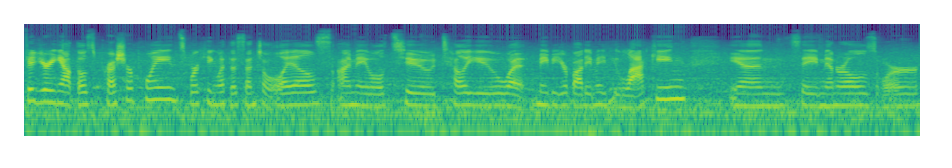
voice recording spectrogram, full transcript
figuring out those pressure points, working with essential oils, I'm able to tell you what maybe your body may be lacking in, say, minerals or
